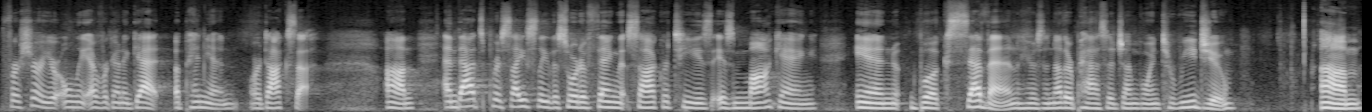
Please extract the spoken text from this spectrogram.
for sure you're only ever going to get opinion or doxa. Um, and that's precisely the sort of thing that Socrates is mocking in Book Seven. Here's another passage I'm going to read you. Um,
